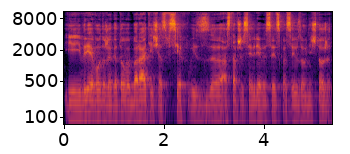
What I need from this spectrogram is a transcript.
и евреи вот уже готовы барать, и сейчас всех из э, оставшихся евреев Советского Союза уничтожит.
